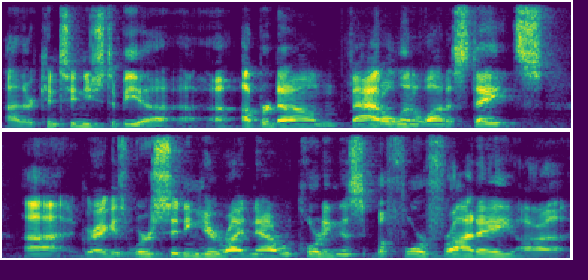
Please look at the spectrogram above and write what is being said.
Uh, there continues to be a, a, up or down battle in a lot of states. Uh, Greg, as we're sitting here right now recording this before Friday, uh,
